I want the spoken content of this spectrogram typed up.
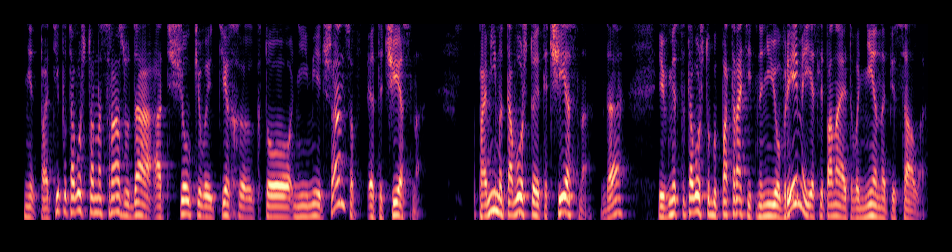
Нет, по типу того, что она сразу, да, отщелкивает тех, э, кто не имеет шансов, это честно. Помимо того, что это честно, да, и вместо того, чтобы потратить на нее время, если бы она этого не написала,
